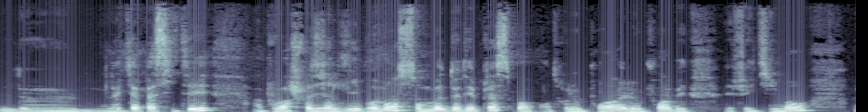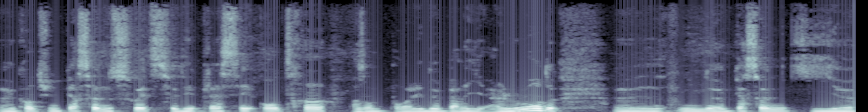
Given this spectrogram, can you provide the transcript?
la capacité à pouvoir choisir librement son mode de déplacement entre le point A et le point B. Effectivement, euh, quand une personne souhaite se déplacer en train, par exemple pour aller de Paris à Lourdes, euh, une personne qui euh,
